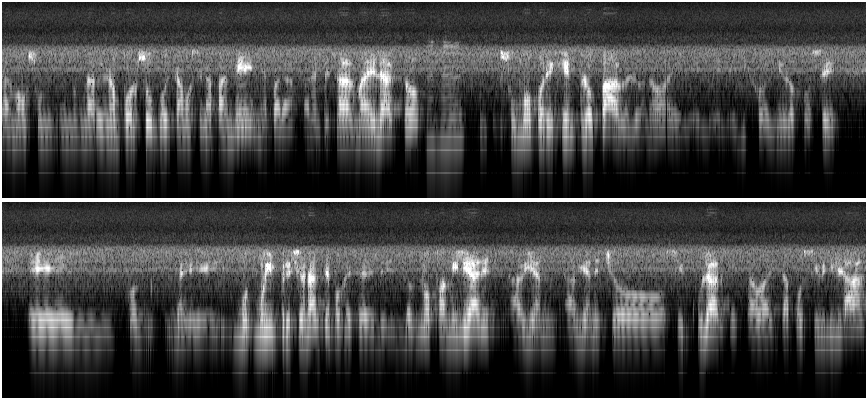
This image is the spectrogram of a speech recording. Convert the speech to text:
armamos un, un, una reunión por Zoom, porque estamos en la pandemia, para, para empezar a armar el acto, uh -huh. sumó, por ejemplo, Pablo, ¿no? el, el, el hijo del negro José. Eh, con, eh, muy, muy, impresionante porque se, los mismos familiares habían, habían hecho circular que estaba esta posibilidad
